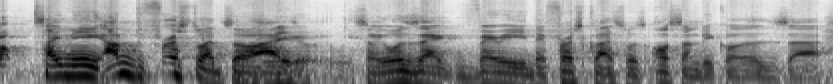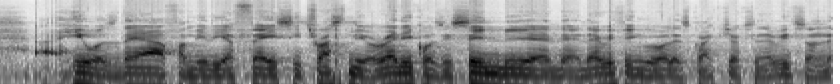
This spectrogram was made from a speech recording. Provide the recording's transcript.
oh, sign me. I'm the first one. So I, so it was like very. The first class was awesome because uh, uh, he was there, familiar face. He trusts me already because he's seen me and, and everything. We always crack jokes and everything.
